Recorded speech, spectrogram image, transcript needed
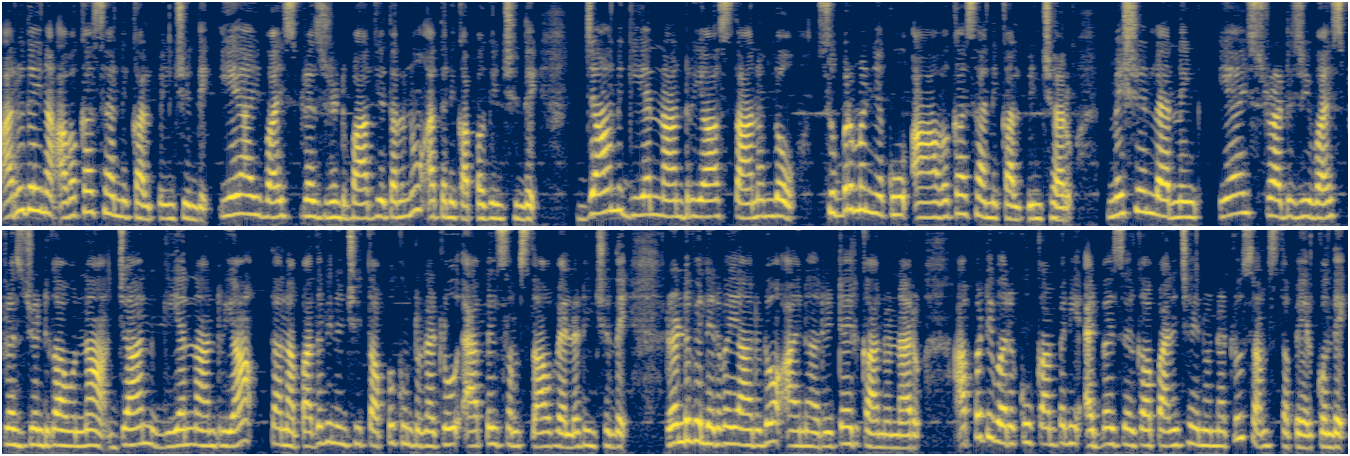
అరుదైన అవకాశాన్ని కల్పించింది. ఏఐ వైస్ ప్రెసిడెంట్ బాధ్యతలను అతనికి అప్పగించింది. జాన్ గియన్ నాండ్రియా స్థానంలో సుబ్రహ్మణ్యకు ఆ అవకాశాన్ని కల్పించారు. Machine learning AI strategy vice ప్రెసిడెంట్గా ఉన్న జాన్ గియన్నాండ్రియా తన పదవి నుంచి తప్పుకుంటున్నట్లు యాపిల్ సంస్థ వెల్లడించింది. రెండు వేల ఇరవై ఆరులో ఆయన రిటైర్ కానున్నారు. అప్పటి వరకు కంపెనీ అడ్వైజర్గా పనిచేయనున్నట్లు సంస్థ పేర్కొంది.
